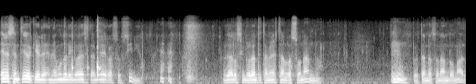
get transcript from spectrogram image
En el sentido de que en el mundo de la ignorancia también hay raciocinio. Los ignorantes también están razonando, pero están razonando mal.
